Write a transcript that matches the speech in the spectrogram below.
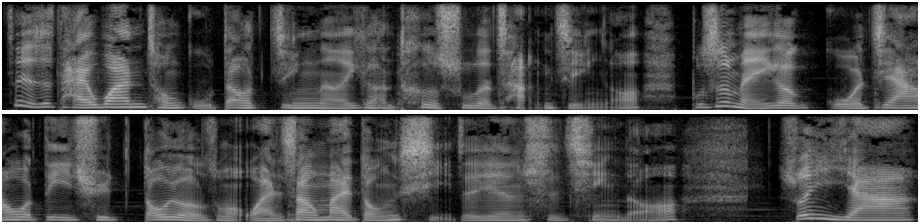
这也是台湾从古到今呢一个很特殊的场景哦，不是每一个国家或地区都有什么晚上卖东西这件事情的哦。所以呀，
